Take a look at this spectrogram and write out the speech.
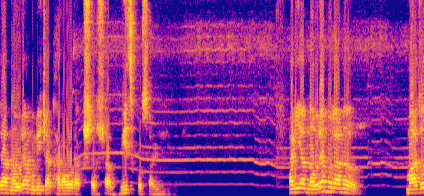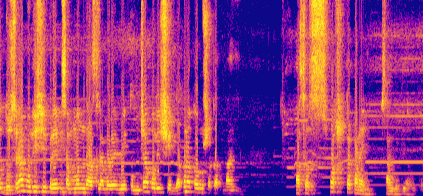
त्या नवऱ्या मुलीच्या घरावर अक्षरशः वीज कोसळलेली होती. आणि या नवऱ्या मुलानं माझं दुसऱ्या मुलीशी प्रेम संबंध असल्यामुळे मी तुमच्या मुलीशी लग्न करू शकत नाही. असं स्पष्टपणे सांगितलं होतं.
